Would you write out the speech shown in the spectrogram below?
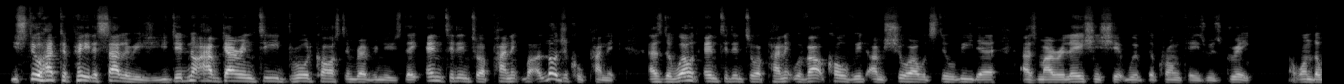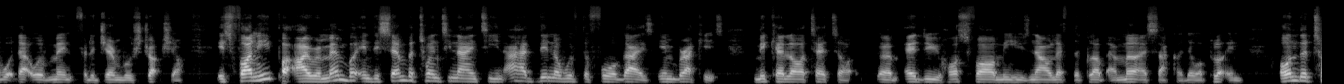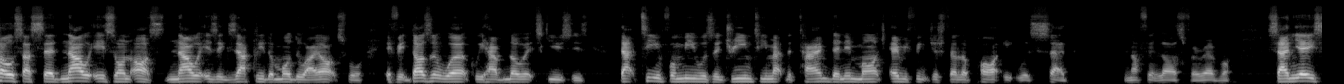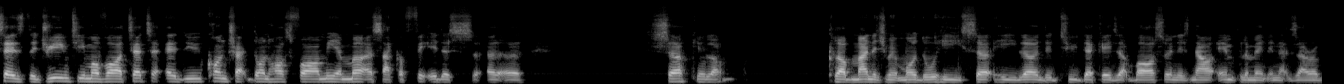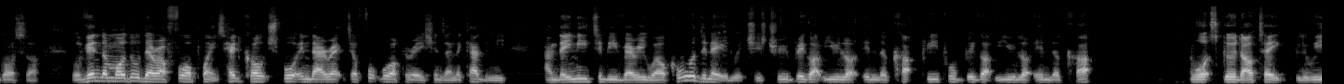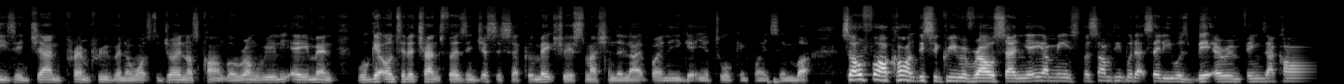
you still had to pay the salaries. You did not have guaranteed broadcasting revenues. They entered into a panic, but a logical panic. As the world entered into a panic without COVID, I'm sure I would still be there as my relationship with the Kroenkes was great. I wonder what that would have meant for the general structure. It's funny, but I remember in December 2019, I had dinner with the four guys in brackets Mikel Arteta, um, Edu Huss Fahmy, who's now left the club, and Mertesacker. They were plotting on the toast, I said, now it's on us. Now it is exactly the model I asked for. If it doesn't work, we have no excuses. That team for me was a dream team at the time. Then in March, everything just fell apart. It was sad. Nothing lasts forever. Sanye says the dream team of Arteta, Edu, contract Don Huss Fahmy, and Mertesacker fitted a, a, a circular club management model he he learned in two decades at Barca and is now implementing at Zaragoza. Within the model, there are four points: head coach, sporting director, football operations, and academy. And they need to be very well coordinated, which is true. Big up you lot in the cup, people. Big up you lot in the cup. What's good? I'll take Luiz in Jan, Prem proven and wants to join us. Can't go wrong, really. Amen. We'll get onto the transfers in just a second. Make sure you're smashing the like button and you're getting your talking points in. But so far, I can't disagree with Raul Sanye. I mean, for some people that said he was bitter and things, I can't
